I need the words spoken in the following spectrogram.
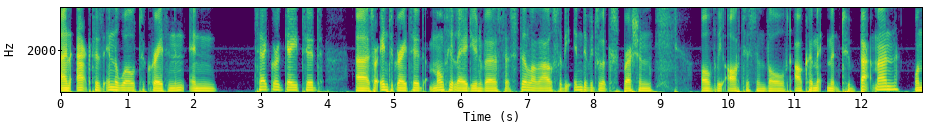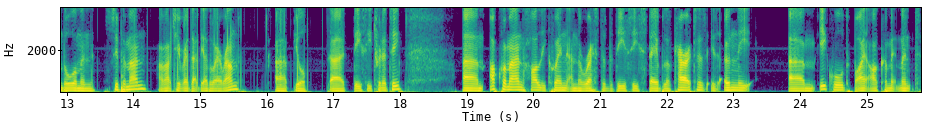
and actors in the world to create an in- integrated uh, sorry, integrated, multi-layered universe that still allows for the individual expression of the artists involved. Our commitment to Batman, Wonder Woman, Superman. I've actually read that the other way around. Uh, your uh, DC Trinity. Um, Aquaman, Harley Quinn, and the rest of the DC stable of characters is only um, equaled by our commitment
